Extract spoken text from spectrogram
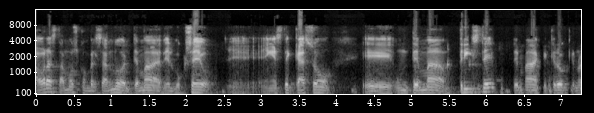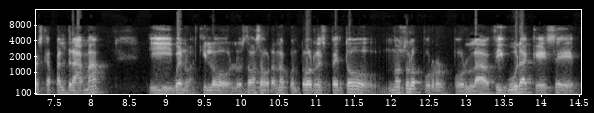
ahora estamos conversando del tema del boxeo. Eh, en este caso, eh, un tema triste, un tema que creo que no escapa al drama. Y bueno, aquí lo, lo estamos abordando con todo el respeto, no solo por, la figura que es eh,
